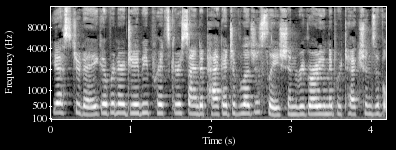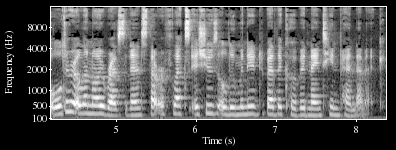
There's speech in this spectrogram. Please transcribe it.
Yesterday, Governor J.B. Pritzker signed a package of legislation regarding the protections of older Illinois residents that reflects issues illuminated by the COVID 19 pandemic.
